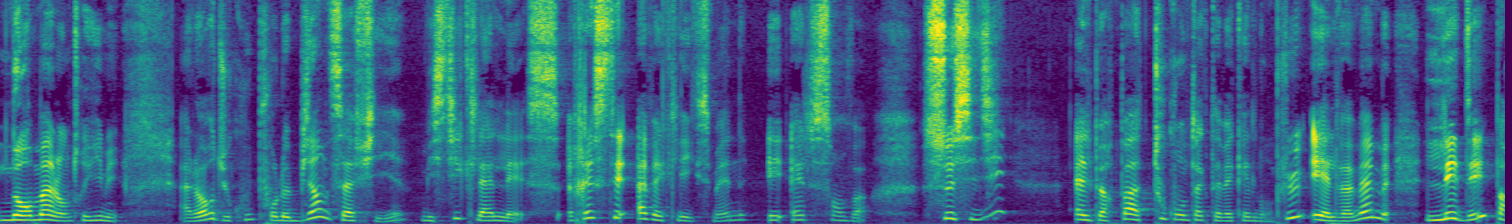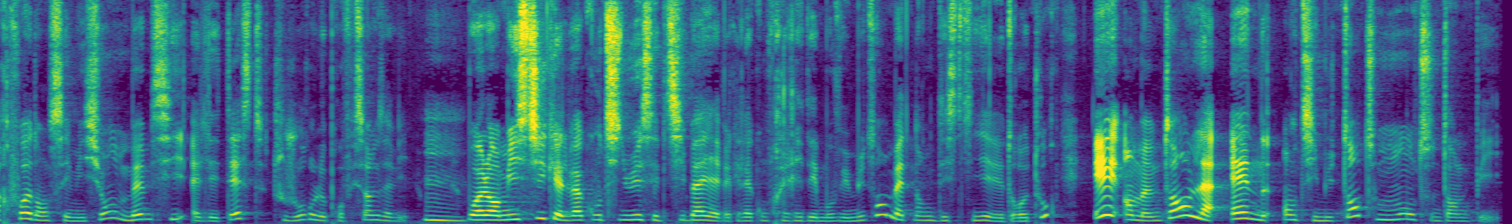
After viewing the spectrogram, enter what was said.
normale, entre guillemets. Alors du coup, pour le bien de sa fille, Mystique la laisse rester avec les X-Men et elle s'en va. Ceci dit, elle perd pas tout contact avec elle non plus et elle va même l'aider parfois dans ses missions, même si elle déteste toujours le professeur Xavier. Hmm. Bon alors Mystique, elle va continuer ses petits bails avec la confrérie des mauvais mutants maintenant que Destiny elle est de retour. Et en même temps, la haine anti-mutante monte dans le pays.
